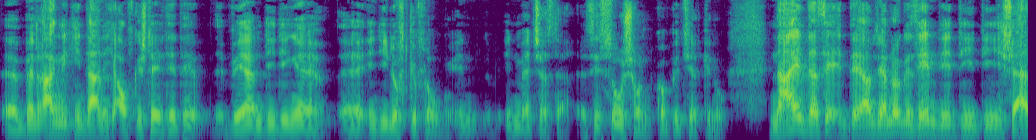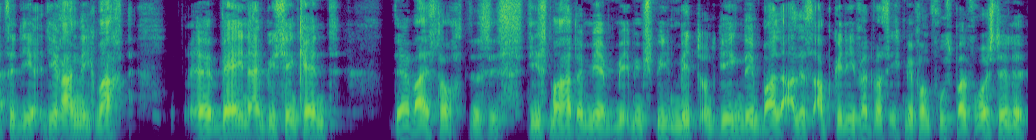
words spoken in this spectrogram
Äh, wenn Rangnick ihn da nicht aufgestellt hätte, wären die Dinge äh, in die Luft geflogen in, in Manchester. Es ist so schon kompliziert genug. Nein, das, Sie haben nur gesehen, die, die, die Scherze, die, die Rangnick macht, äh, wer ihn ein bisschen kennt, der weiß doch, das ist, diesmal hat er mir im Spiel mit und gegen den Ball alles abgeliefert, was ich mir vom Fußball vorstelle.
